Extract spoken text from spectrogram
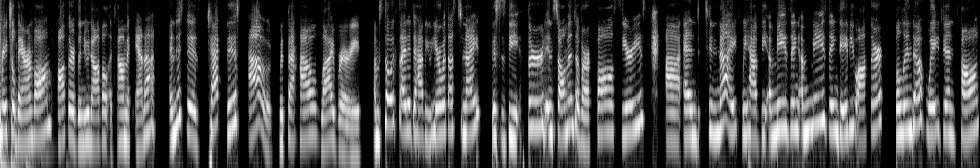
Rachel Barenbaum, author of the new novel Atomic Anna, and this is Check This Out with the Howe Library. I'm so excited to have you here with us tonight. This is the third installment of our fall series. Uh, and tonight we have the amazing, amazing debut author, Belinda Huijuan Tang,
